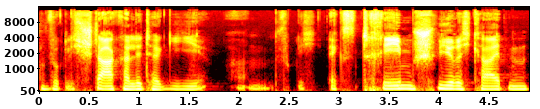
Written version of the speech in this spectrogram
wirklich starker Liturgie, ähm, wirklich extrem Schwierigkeiten,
